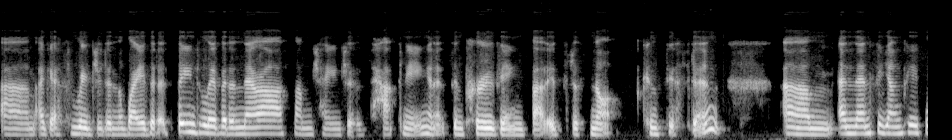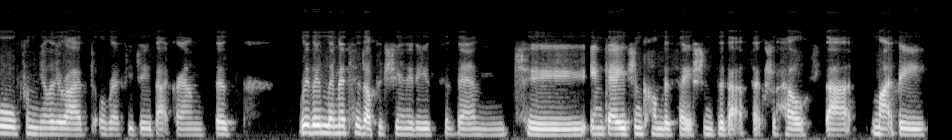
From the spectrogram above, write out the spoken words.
um, I guess, rigid in the way that it's been delivered. And there are some changes happening and it's improving, but it's just not consistent. Um, and then for young people from newly arrived or refugee backgrounds, there's really limited opportunities for them to engage in conversations about sexual health that might be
